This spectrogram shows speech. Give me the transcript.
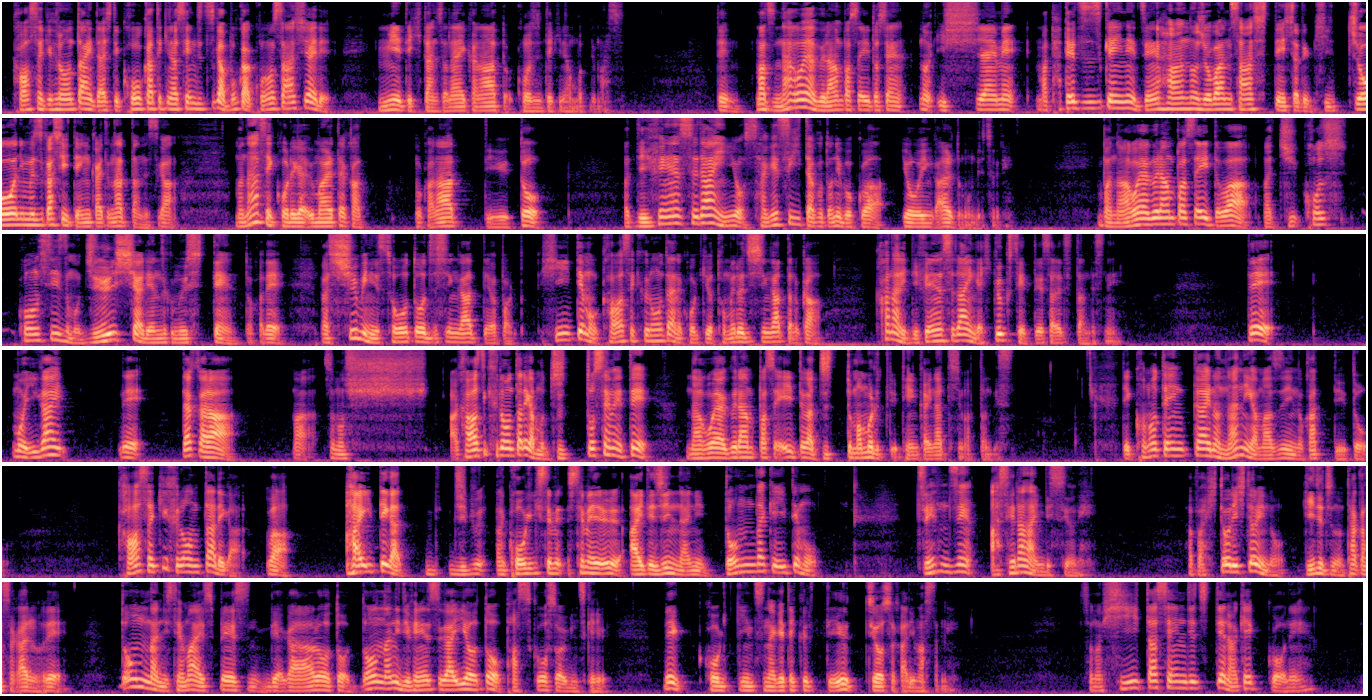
川崎フロンターレに対して効果的な戦術が僕はこの3試合で見えてきたんじゃないかなと個人的には思ってます。で、まず名古屋グランパス8戦の1試合目、まあ、立て続けにね、前半の序盤に3失点した時非常に難しい展開となったんですが、まあ、なぜこれが生まれたかのかなっていうと、まあディフェンスラインを下げすぎたことに僕は要因があると思うんですよね。やっぱ名古屋グランパス8は、まあ、今今シーズンも11試合連続無失点とかで、まあ、守備に相当自信があって、やっぱ引いても川崎フロンターレの攻撃を止める自信があったのか、かなりディフェンスラインが低く設定されてたんですね。で、もう意外で、だから、まあ、その、川崎フロンターレがもうずっと攻めて、名古屋グランパス8がずっと守るっていう展開になってしまったんです。で、この展開の何がまずいのかっていうと、川崎フロンターレが、は、相手が自分、攻撃攻め、攻める相手陣内にどんだけいても、全然焦らないんですよね。やっぱ一人一人の技術の高さがあるので、どんなに狭いスペースでがあろうと、どんなにディフェンスがいようと、パスコースを見つける。で、攻撃につなげていくっていう強さがありましたね。その引いた戦術っていうのは結構ね、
